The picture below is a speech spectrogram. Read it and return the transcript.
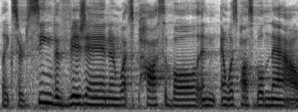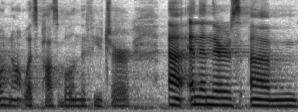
like sort of seeing the vision and what's possible and, and what's possible now not what's possible in the future. Uh, and then there's um,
